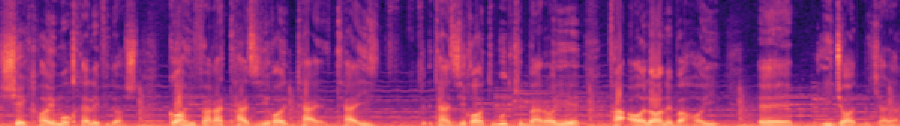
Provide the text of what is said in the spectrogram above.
شکل های مختلفی داشت. گاهی فقط تزیقاتی بود که برای فعالان بهایی ایجاد می‌کردن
